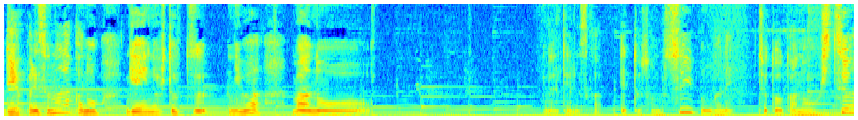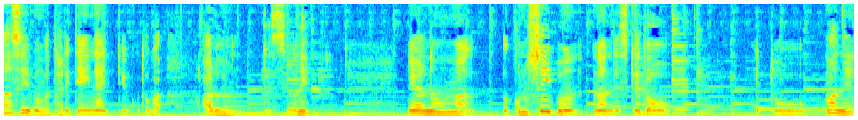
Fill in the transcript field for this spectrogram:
でやっぱりその中の原因の一つには、まあ、あのなんていうんですか、えっと、その水分がねちょっとあの必要な水分が足りていないっていうことがあるんですよね。であのまあこの水分なんですけどえっとまあね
